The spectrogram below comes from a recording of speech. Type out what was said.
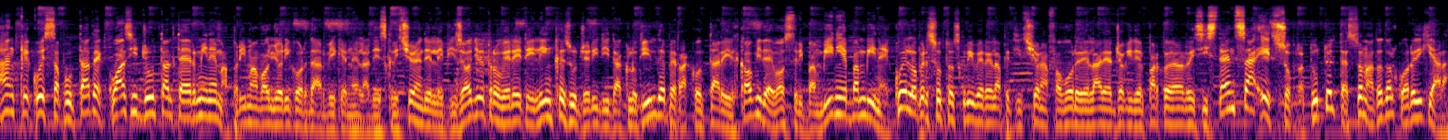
Anche questa puntata è quasi giunta al termine, ma prima voglio ricordarvi che nella descrizione dell'episodio troverete i link suggeriti da Clotilde per raccontare il Covid ai vostri bambini e bambine, quello per sottoscrivere la petizione a favore dell'area giochi del Parco della Resistenza e soprattutto il testo nato dal cuore di Chiara.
